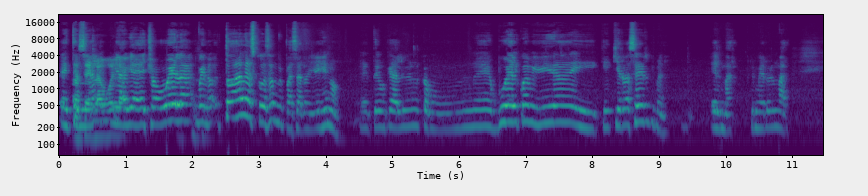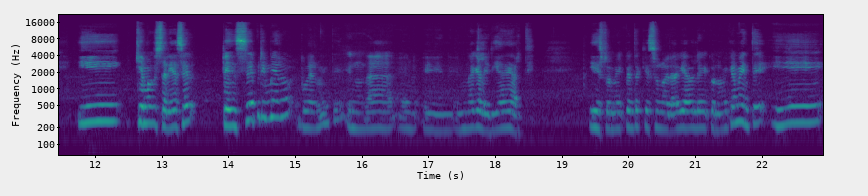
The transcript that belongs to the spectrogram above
Entonces, Eh, Hacer la abuela. Me había hecho abuela. Bueno, todas las cosas me pasaron. Yo dije, no, eh, tengo que darle un, como un vuelco a mi vida y qué quiero hacer. Bueno, el mar, primero el mar. ¿Y qué me gustaría hacer? Pensé primero realmente en una, en una galería de arte. Y después me di cuenta que eso no era viable económicamente y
